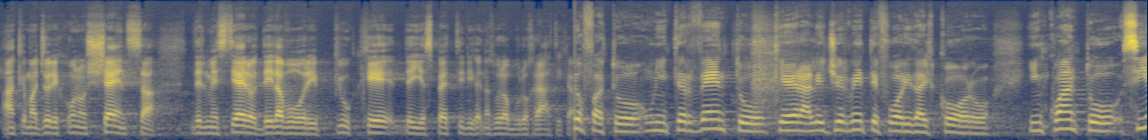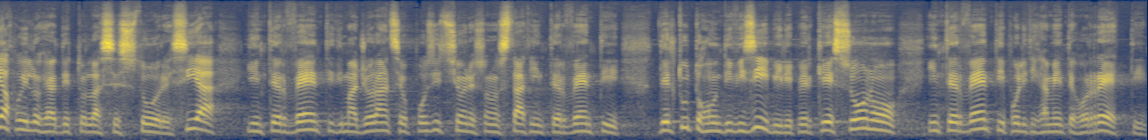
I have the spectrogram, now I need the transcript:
anche maggiore conoscenza del mestiere o dei lavori più che degli aspetti di natura burocratica. Io ho fatto un intervento che era leggermente fuori dal coro, in quanto sia quello che ha detto l'assessore, sia gli interventi di maggioranza e opposizione sono stati interventi del tutto condivisibili perché sono interventi politicamente corretti.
